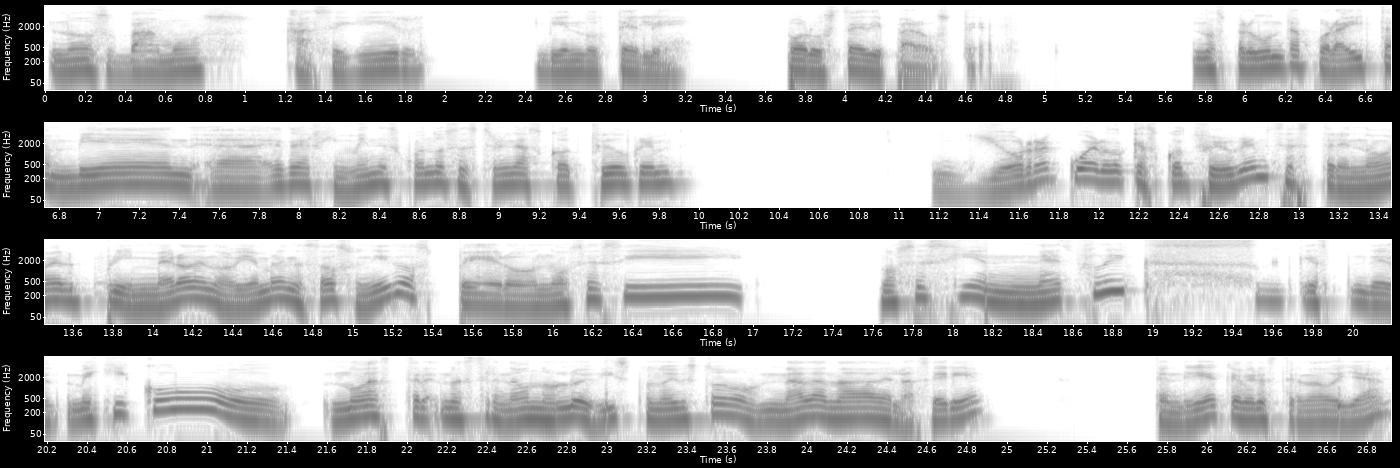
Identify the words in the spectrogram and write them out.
nos vamos a seguir viendo tele por usted y para usted. Nos pregunta por ahí también uh, Edgar Jiménez, ¿cuándo se estrena Scott Pilgrim? Yo recuerdo que Scott Pilgrim se estrenó el primero de noviembre en Estados Unidos, pero no sé si, no sé si en Netflix de México no ha, estrenado, no lo he visto, no he visto nada, nada de la serie. Tendría que haber estrenado ya,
